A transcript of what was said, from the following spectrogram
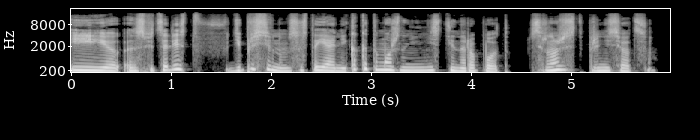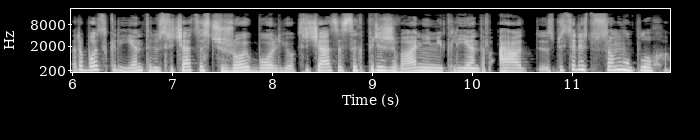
И э, специалист депрессивном состоянии, как это можно не нести на работу? Все равно же это принесется. Работать с клиентами, встречаться с чужой болью, встречаться с их переживаниями клиентов. А специалисту самому плохо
